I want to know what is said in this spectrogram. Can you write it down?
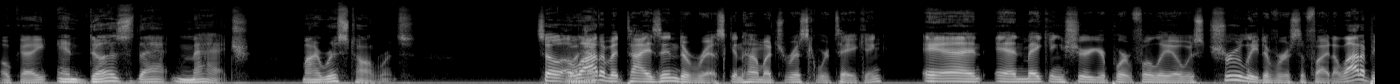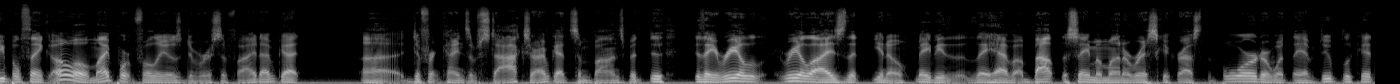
Okay. And does that match my risk tolerance? So a lot of it ties into risk and how much risk we're taking and and making sure your portfolio is truly diversified. A lot of people think, "Oh, my portfolio is diversified. I've got uh, different kinds of stocks, or I've got some bonds." But do, do they real realize that you know maybe they have about the same amount of risk across the board, or what they have duplicate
